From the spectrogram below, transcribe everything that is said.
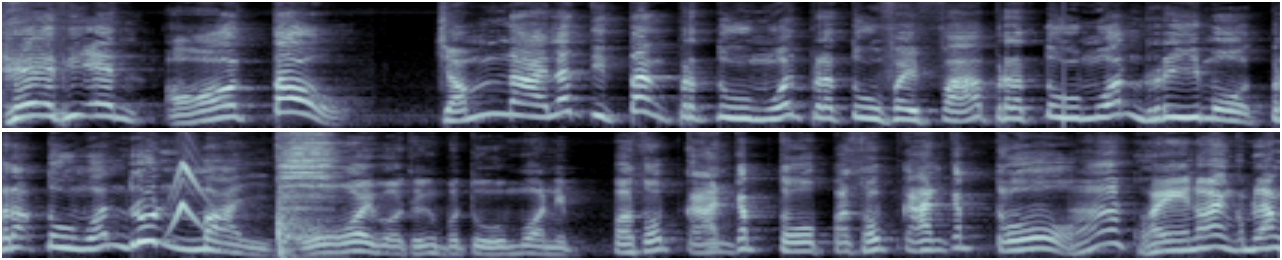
KPN Auto จำหน่ายและติดตั้งประตูม้วนประตูไฟฟ้าประตูม้วนรีโมท ประตูม้วนรุ่นใหม่ โอ้ยบอกถึงประตูม้วนนี่ประสบการณ์กับโต ประสบการณ์กับโตฮะข่อยน้อยกำลัง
